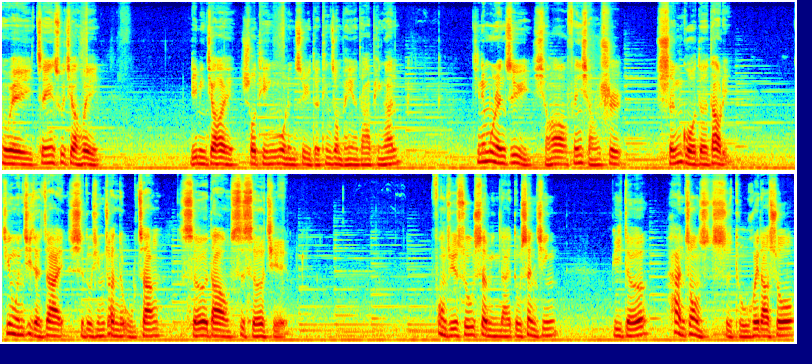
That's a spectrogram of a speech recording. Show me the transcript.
各位真耶稣教会、黎明教会收听牧人之语的听众朋友，大家平安。今天牧人之语想要分享的是神国的道理。经文记载在《使徒行传》的五章十二到四十二节。奉耶稣圣名来读圣经。彼得和众使徒回答说：“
